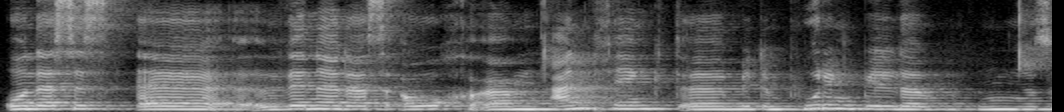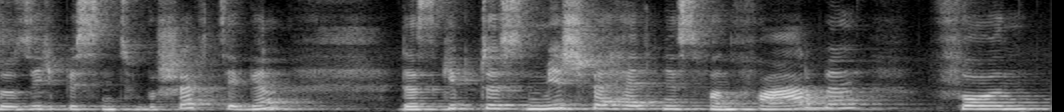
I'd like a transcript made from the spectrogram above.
Und das ist, äh, wenn er das auch ähm, anfängt, äh, mit dem Puring-Bilder so sich ein bisschen zu beschäftigen, das gibt es Mischverhältnis von Farben von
